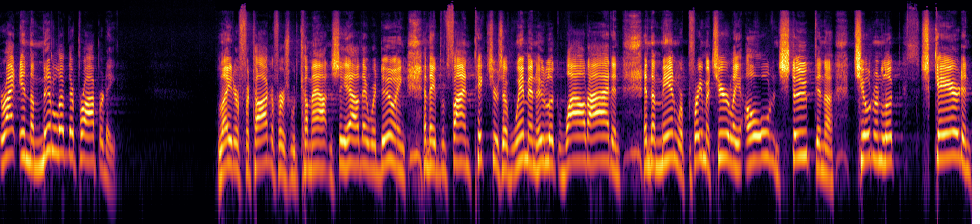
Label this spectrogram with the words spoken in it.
right in the middle of their property. Later, photographers would come out and see how they were doing, and they would find pictures of women who looked wild eyed, and, and the men were prematurely old and stooped, and the children looked scared, and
